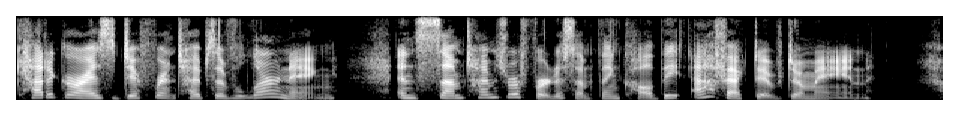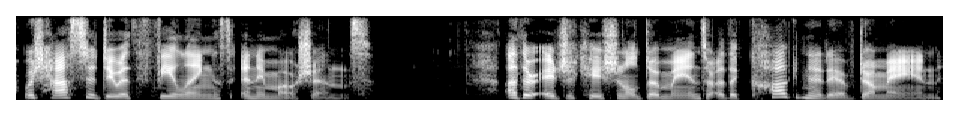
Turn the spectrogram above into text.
categorize different types of learning and sometimes refer to something called the affective domain, which has to do with feelings and emotions. Other educational domains are the cognitive domain,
